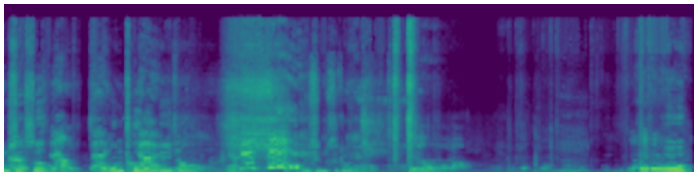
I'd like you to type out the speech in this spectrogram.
오줌 쌌어? 몸 터는데 이거 의심스러워. 어,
